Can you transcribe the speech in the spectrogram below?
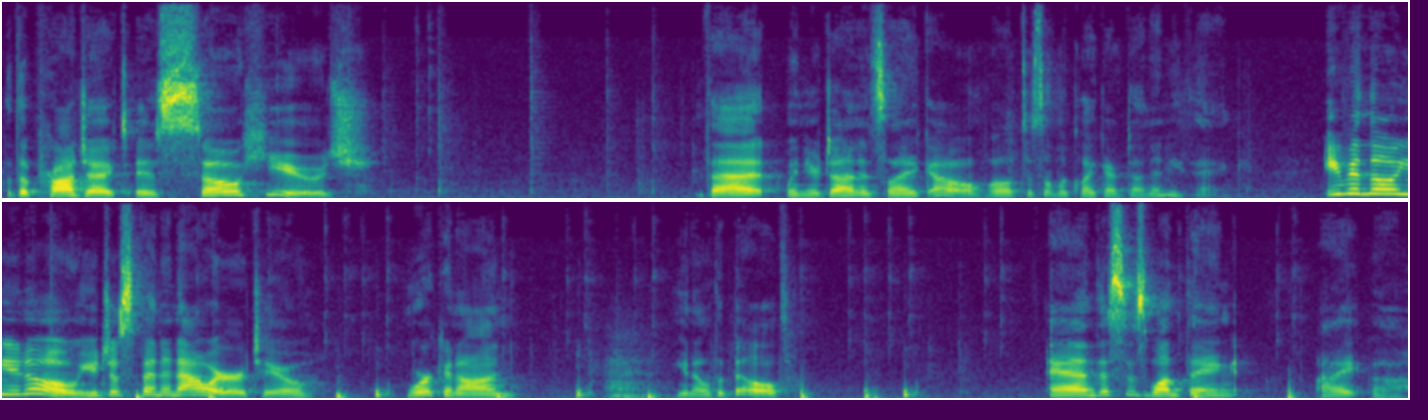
But the project is so huge that when you're done, it's like, oh, well, it doesn't look like I've done anything. Even though you know you just spent an hour or two working on, you know, the build. And this is one thing I, oh,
